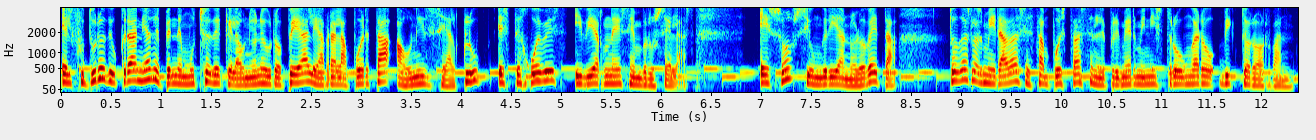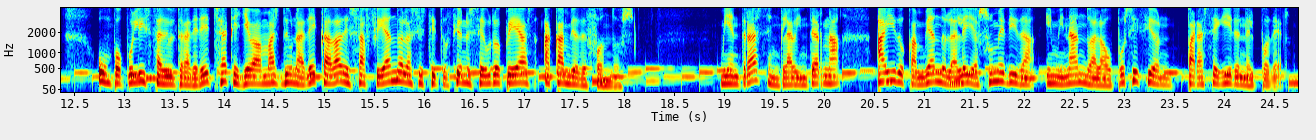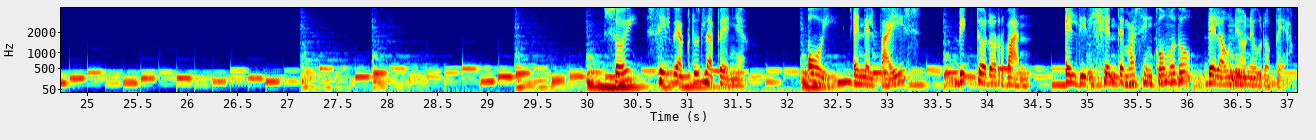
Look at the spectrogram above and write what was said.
El futuro de Ucrania depende mucho de que la Unión Europea le abra la puerta a unirse al club este jueves y viernes en Bruselas. Eso si Hungría no lo veta. Todas las miradas están puestas en el primer ministro húngaro Víctor Orbán, un populista de ultraderecha que lleva más de una década desafiando a las instituciones europeas a cambio de fondos. Mientras, en clave interna, ha ido cambiando la ley a su medida y minando a la oposición para seguir en el poder. Soy Silvia Cruz La Peña. Hoy, en el país, Víctor Orbán, el dirigente más incómodo de la Unión Europea.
